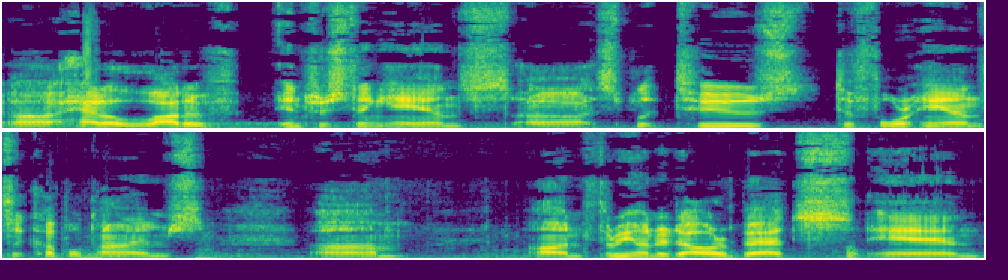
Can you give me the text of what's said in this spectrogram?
Uh, had a lot of interesting hands. Uh, split twos to four hands a couple times um, on $300 bets, and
